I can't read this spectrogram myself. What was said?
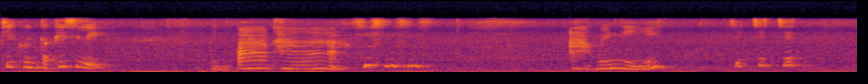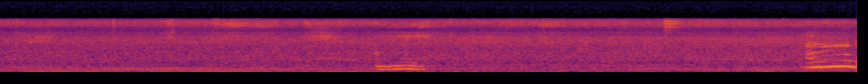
พี่คุณกับพี่สิริ เป็นป้าค่ะอะวิ่งหนีจิ๊ดจิ๊ดจิ๊ดอืม อ่าเบ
